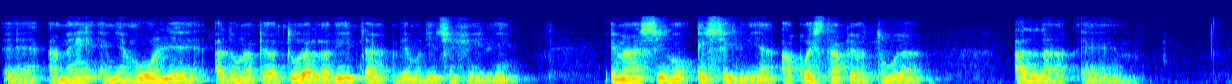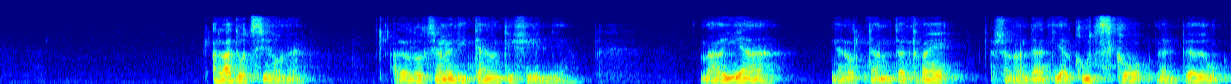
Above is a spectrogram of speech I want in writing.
eh, a me e mia moglie ad un'apertura alla vita, abbiamo dieci figli, e Massimo e Silvia a questa apertura alla, eh, all'adozione, all'adozione di tanti figli. Maria nell'83 sono andati a Cuzco nel Perù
